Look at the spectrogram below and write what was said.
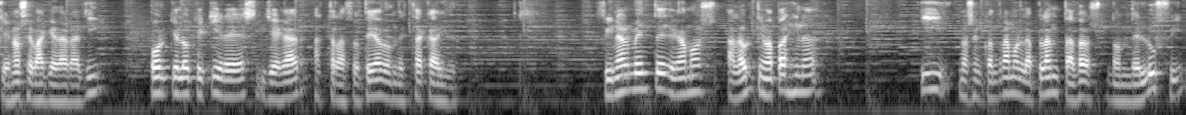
que no se va a quedar allí, porque lo que quiere es llegar hasta la azotea donde está caído. Finalmente llegamos a la última página y nos encontramos en la planta 2, donde Luffy,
